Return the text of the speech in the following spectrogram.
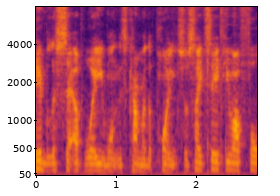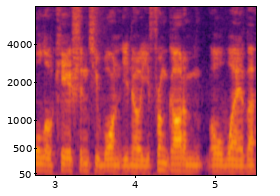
able to set up where you want this camera to point. So it's like say if you have four locations, you want, you know, your front garden or whatever,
